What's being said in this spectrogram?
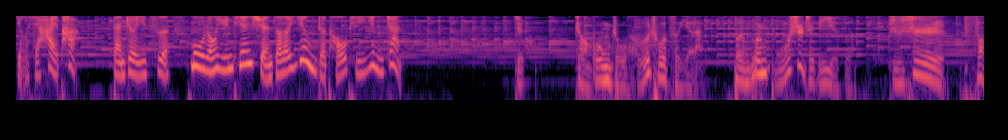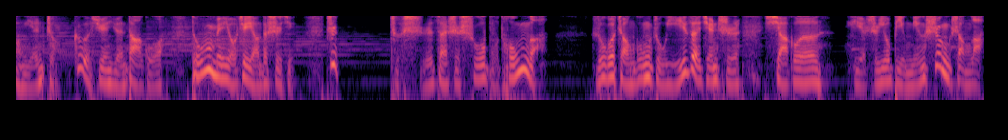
有些害怕，但这一次慕容云天选择了硬着头皮应战。这，长公主何出此言？本官不是这个意思，只是放眼整个轩辕大国都没有这样的事情，这，这实在是说不通啊！如果长公主一再坚持，下官也只有禀明圣上了。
